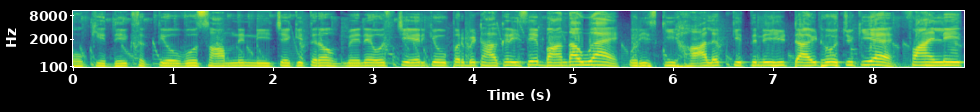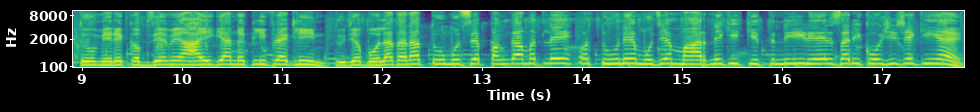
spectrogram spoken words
ओके देख सकते हो, वो सामने नीचे की तरफ़ मैंने उस चेयर के ऊपर बिठाकर इसे बांधा हुआ है। और इसकी हालत कितनी ही टाइट हो चुकी है। फाइनली तू मेरे कब्जे में आ ही गया, नकली फ्रैंकलिन तुझे बोला था ना, तू मुझसे पंगा मत ले, और तूने मुझे मारने की कितनी ढेर सारी कोशिशें की हैं।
